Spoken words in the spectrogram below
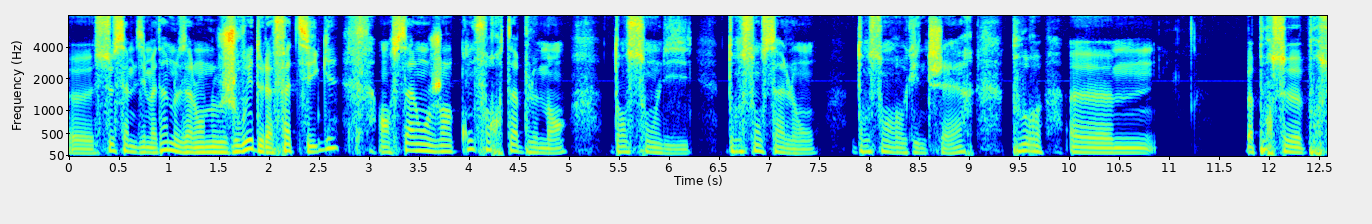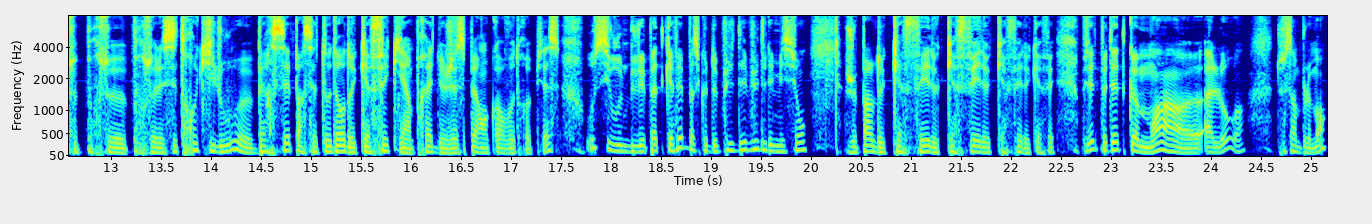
euh, ce samedi matin, nous allons nous jouer de la fatigue en s'allongeant confortablement dans son lit, dans son salon, dans son rocking chair pour euh, bah pour se pour se pour se pour se laisser tranquillou euh, bercé par cette odeur de café qui imprègne j'espère encore votre pièce. Ou si vous ne buvez pas de café parce que depuis le début de l'émission je parle de café de café de café de café. Vous êtes peut-être comme moi hein, euh, à l'eau hein, tout simplement.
